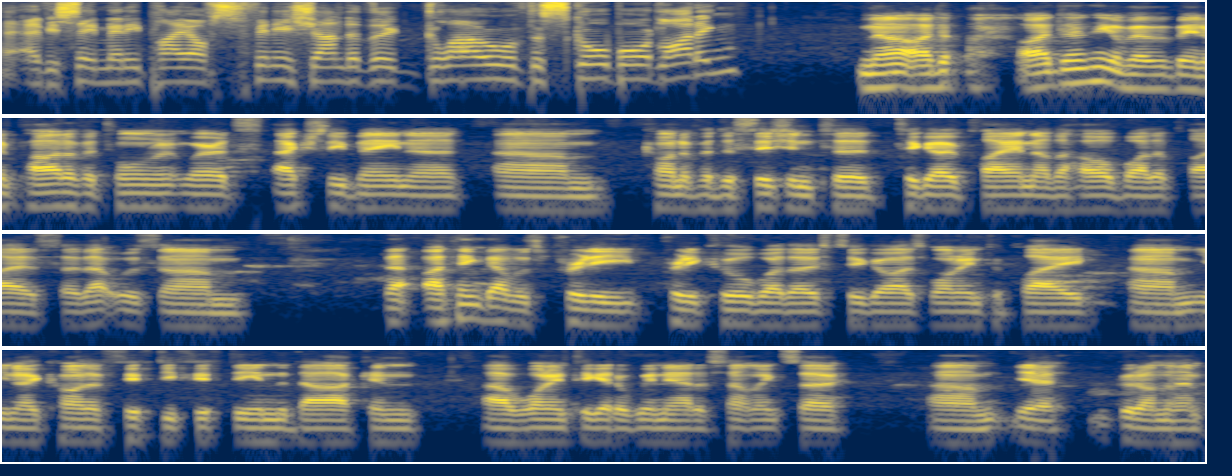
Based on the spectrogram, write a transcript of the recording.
Have you seen many playoffs finish under the glow of the scoreboard lighting? No, I don't, I don't think I've ever been a part of a tournament where it's actually been a um, kind of a decision to to go play another hole by the players. So that was um, that I think that was pretty pretty cool by those two guys wanting to play, um, you know, kind of 50-50 in the dark and uh, wanting to get a win out of something. So um, yeah, good on them.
